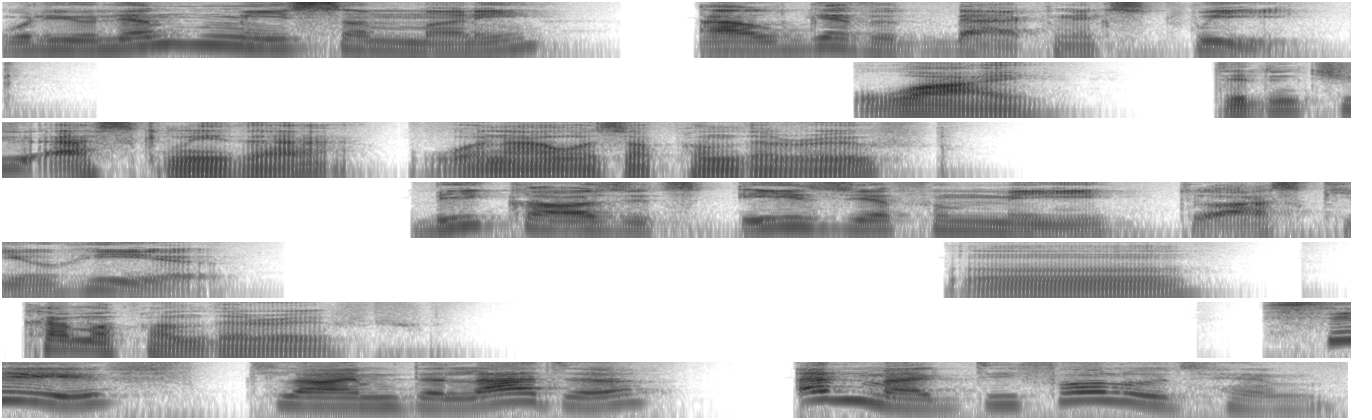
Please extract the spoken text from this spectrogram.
Will you lend me some money? I'll give it back next week. Why, didn't you ask me that when I was up on the roof? Because it's easier for me to ask you here. Mm, come up on the roof. Sif climbed the ladder and Magdi followed him.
